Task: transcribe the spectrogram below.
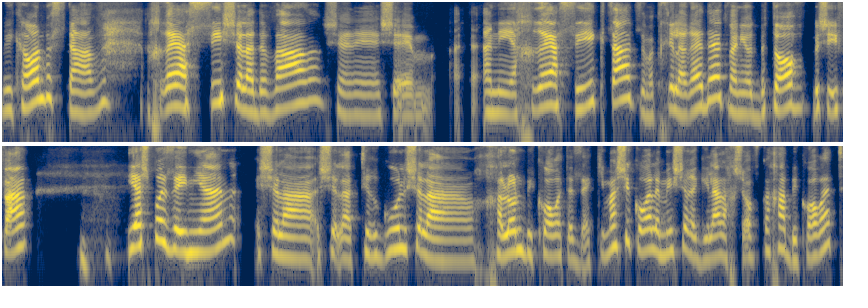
בעיקרון בסתיו, אחרי השיא של הדבר, ש... שאני אחרי השיא קצת, זה מתחיל לרדת ואני עוד בטוב, בשאיפה, יש פה איזה עניין של, ה, של התרגול של החלון ביקורת הזה. כי מה שקורה למי שרגילה לחשוב ככה, ביקורת,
